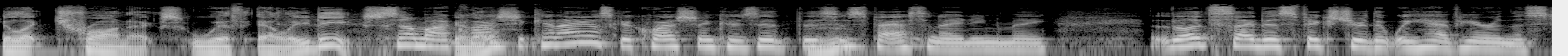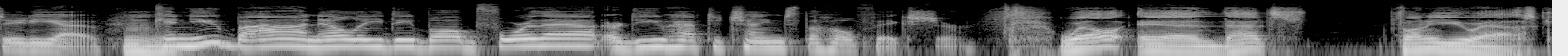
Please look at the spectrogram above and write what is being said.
electronics with LEDs. So my you know? question, can I ask a question? Because this Mm-hmm. is fascinating to me. Let's say this fixture that we have here in the studio. Mm-hmm. Can you buy an LED bulb for that, or do you have to change the whole fixture? Well, and that's funny you ask.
